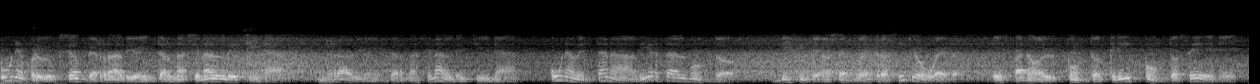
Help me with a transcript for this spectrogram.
Una producción de Radio Internacional de China. Radio Internacional de China. Una ventana abierta al mundo. Visítenos en nuestro sitio web espanol.cri.cn.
